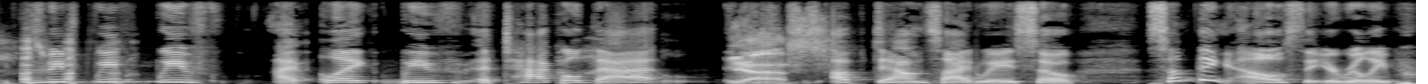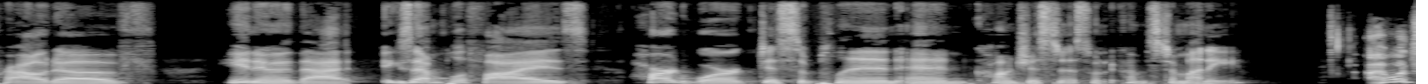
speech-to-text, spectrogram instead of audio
because we've, we've, we've I like we've uh, tackled that. Yes. Up, down, sideways. So something else that you're really proud of, you know, that exemplifies hard work, discipline, and consciousness when it comes to money. I would,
